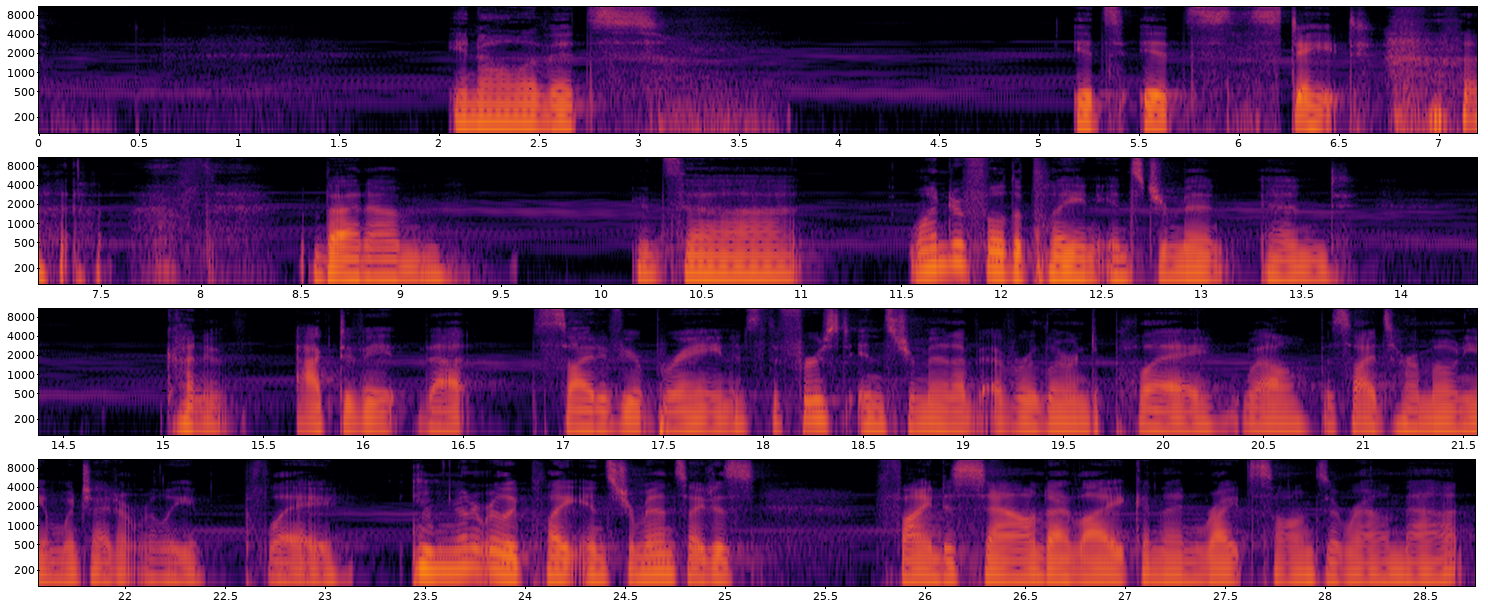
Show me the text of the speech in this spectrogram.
in all of its its its state. but um it's uh wonderful to play an instrument and kind of activate that side of your brain. It's the first instrument I've ever learned to play. Well, besides harmonium, which I don't really play. I don't really play instruments. I just find a sound I like and then write songs around that.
